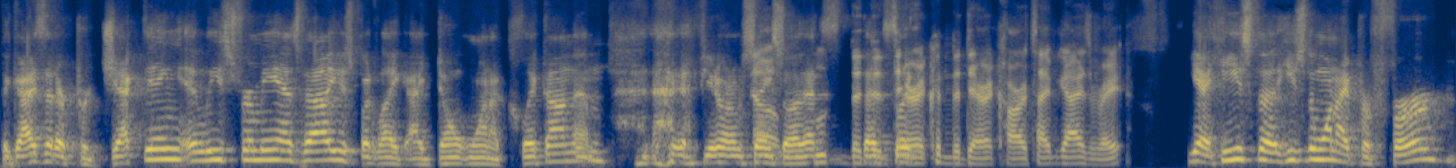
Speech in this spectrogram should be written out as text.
the guys that are projecting at least for me as values, but like I don't want to click on them, if you know what I'm saying. No, so that's the, that's the Derek like, the Derek Carr type guys, right? Yeah, he's the he's the one I prefer.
